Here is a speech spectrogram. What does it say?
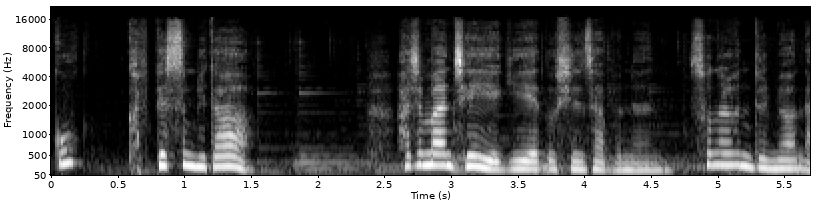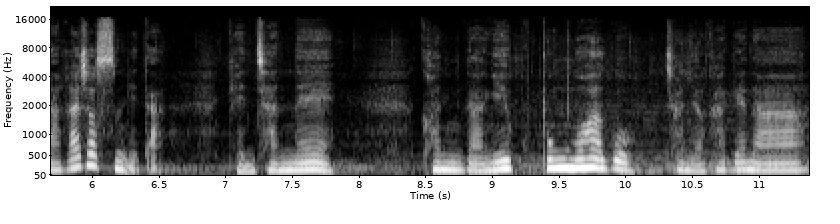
꼭 갚겠습니다. 하지만 제 얘기에 노신사분은 손을 흔들며 나가셨습니다. 괜찮네. 건강히 복무하고 저녁하게나.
